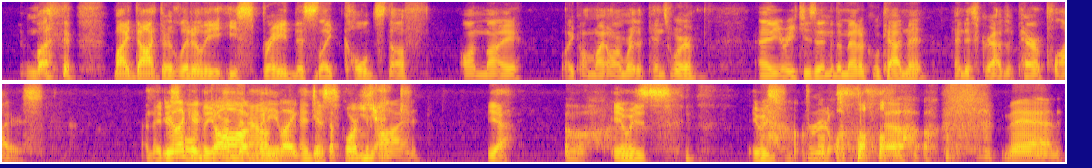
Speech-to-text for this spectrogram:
my, my doctor literally he sprayed this like cold stuff on my like on my arm where the pins were, and he reaches into the medical cabinet and just grabs a pair of pliers. And they You're just like hold a the arm dog down when he like and gets just a porcupine. yank. Yeah, Oh, it was it was brutal. oh, man.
